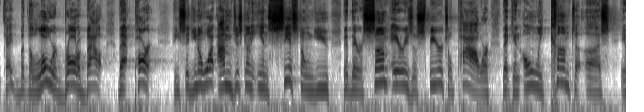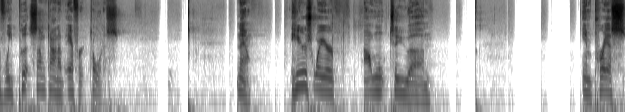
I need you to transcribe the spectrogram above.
Okay, but the Lord brought about that part. He said, You know what? I'm just going to insist on you that there are some areas of spiritual power that can only come to us if we put some kind of effort toward us. Now, here's where I want to um, impress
